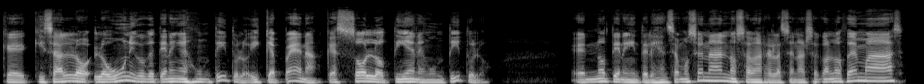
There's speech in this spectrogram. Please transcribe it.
que quizás lo, lo único que tienen es un título y qué pena que solo tienen un título. Eh, no tienen inteligencia emocional, no saben relacionarse con los demás,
